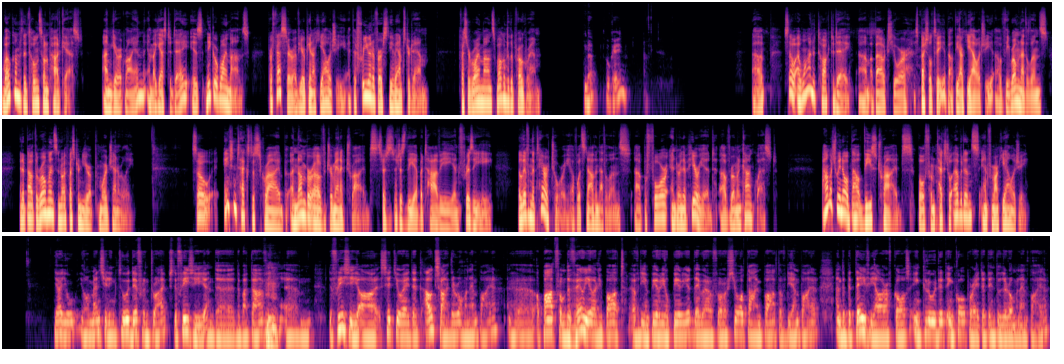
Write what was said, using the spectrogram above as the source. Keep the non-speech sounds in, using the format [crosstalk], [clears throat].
Welcome to the Told in Stone Podcast. I'm Garrett Ryan, and my guest today is Nico Roymans, Professor of European Archaeology at the Free University of Amsterdam. Professor Roymans, welcome to the program. Yeah, okay. Uh, so, I wanted to talk today um, about your specialty, about the archaeology of the Roman Netherlands, and about the Romans in Northwestern Europe more generally. So, ancient texts describe a number of Germanic tribes, such as, the uh, Batavi and Frisia, that live in the territory of what's now the Netherlands uh, before and during the period of the Roman conquest. How much do we know about these tribes, both from textual evidence and from archaeology? Yeah, you, you're mentioning two different tribes, the Frisi and the, the Batavi. Mm-hmm. Um, the Frisi are situated outside the Roman Empire. Uh, apart from the very early part of the imperial period, they were for a short time part of the empire. And the Batavi are, of course, included, incorporated into the Roman Empire.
